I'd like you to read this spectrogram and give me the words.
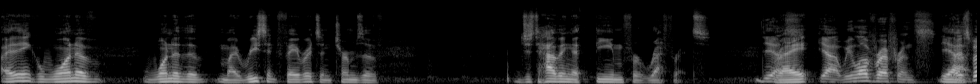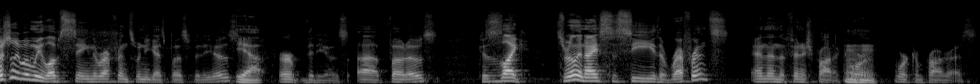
I think one of one of the my recent favorites in terms of just having a theme for reference. Yes. Right? Yeah, we love reference. Yeah. Especially when we love seeing the reference when you guys post videos. Yeah. Or videos, uh, photos, because it's like it's really nice to see the reference and then the finished product Mm-hmm. or work in progress.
